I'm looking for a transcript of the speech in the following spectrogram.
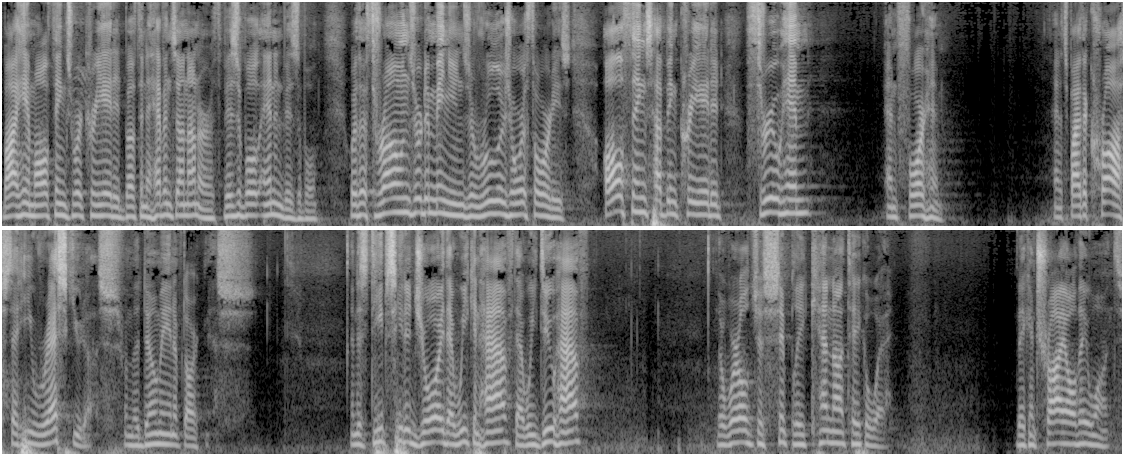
By him all things were created, both in the heavens and on earth, visible and invisible, whether thrones or dominions or rulers or authorities. All things have been created through him and for him. And it's by the cross that he rescued us from the domain of darkness and this deep seated joy that we can have, that we do have, the world just simply cannot take away. They can try all they want.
